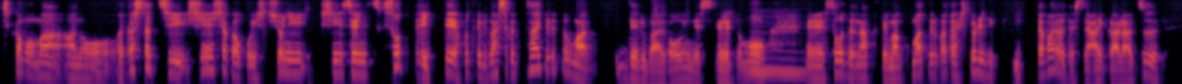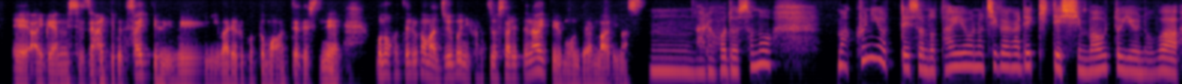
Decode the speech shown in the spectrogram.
しかも、まあ、あの私たち支援者がこう一緒に申請に付き添っていって、ホテル出してくださいというと、まあ、出る場合が多いんですけれども、えー、そうでなくて、まあ、困っている方が一人で行った場合はですね、相変わらず、えー、IBM の施設に入ってくださいっていうふうに言われることもあってですね、このホテルがまあ十分に活用されてないという問題もあります。うんなるほど。そのまあ、区によってその対応の違いができてしまうというのは、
